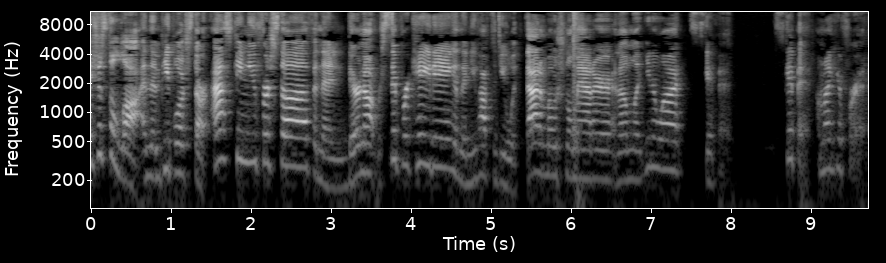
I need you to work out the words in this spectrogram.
it's just a lot. And then people start asking you for stuff and then they're not reciprocating and then you have to deal with that emotional matter. And I'm like, you know what? Skip it. Skip it. I'm not here for it.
